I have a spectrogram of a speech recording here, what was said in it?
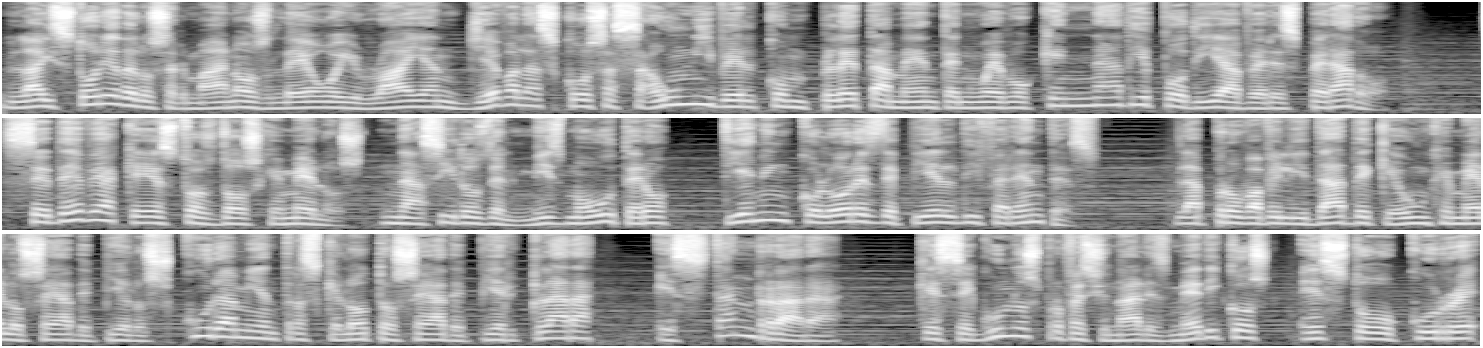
La historia de los hermanos Leo y Ryan lleva las cosas a un nivel completamente nuevo que nadie podía haber esperado. Se debe a que estos dos gemelos, nacidos del mismo útero, tienen colores de piel diferentes. La probabilidad de que un gemelo sea de piel oscura mientras que el otro sea de piel clara es tan rara que según los profesionales médicos, esto ocurre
